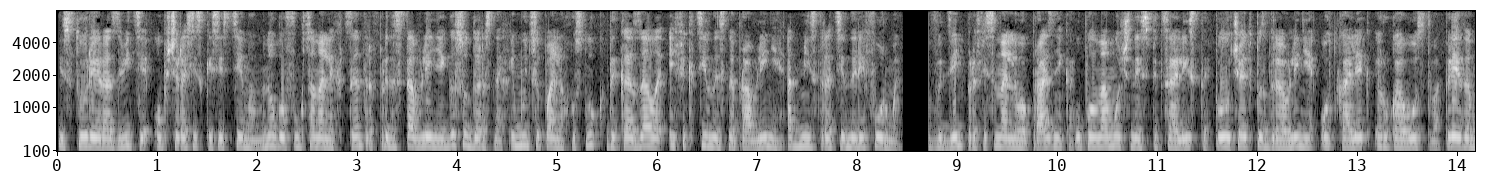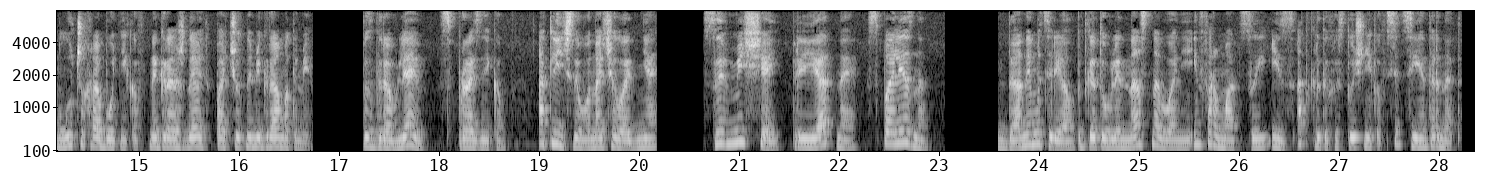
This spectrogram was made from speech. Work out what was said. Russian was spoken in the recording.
История развития общероссийской системы многофункциональных центров предоставления государственных и муниципальных услуг доказала эффективность направления административной реформы, в день профессионального праздника уполномоченные специалисты получают поздравления от коллег и руководства, при этом лучших работников награждают почетными грамотами. Поздравляю с праздником! Отличного начала дня! Совмещай приятное с полезным! Данный материал подготовлен на основании информации из открытых источников сети интернет.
